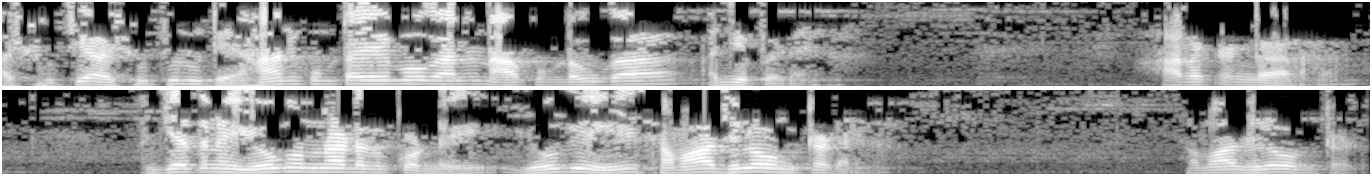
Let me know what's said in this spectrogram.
ఆ శుచి అశుచులు దేహానికి ఉంటాయేమో కానీ నాకు ఉండవుగా అని చెప్పాడు ఆయన. ఆ రకంగా అంచేతనే యోగి ఉన్నాడు అనుకోండి యోగి సమాధిలో ఉంటాడు ఆయన. సమాధిలో ఉంటాడు.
